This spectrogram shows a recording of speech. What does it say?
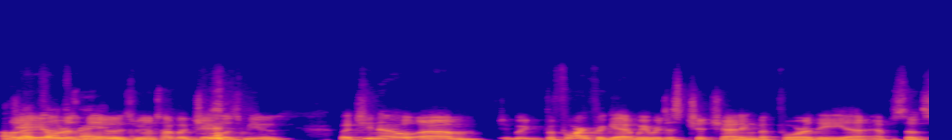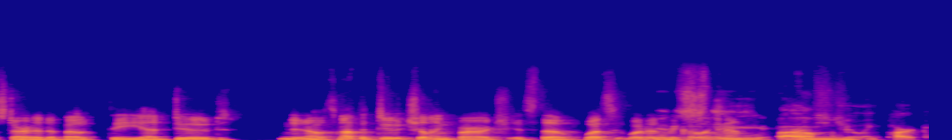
Oh, Gaoler's great. Mews. We're going to talk about Gaoler's Mews. But you know, um, we, before I forget, we were just chit chatting before the uh, episode started about the uh, dude. No, it's not the dude chilling barge. It's the what's what are we It's calling it now? the, Barge um, Chilling Park.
